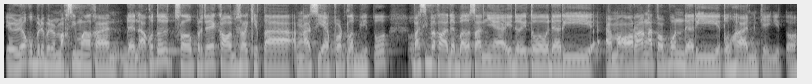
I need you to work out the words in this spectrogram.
ya udah aku bener-bener maksimal kan. Dan aku tuh selalu percaya kalau misalnya kita ngasih effort lebih itu pasti bakal ada balasannya either itu dari emang orang ataupun dari Tuhan kayak gitu.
